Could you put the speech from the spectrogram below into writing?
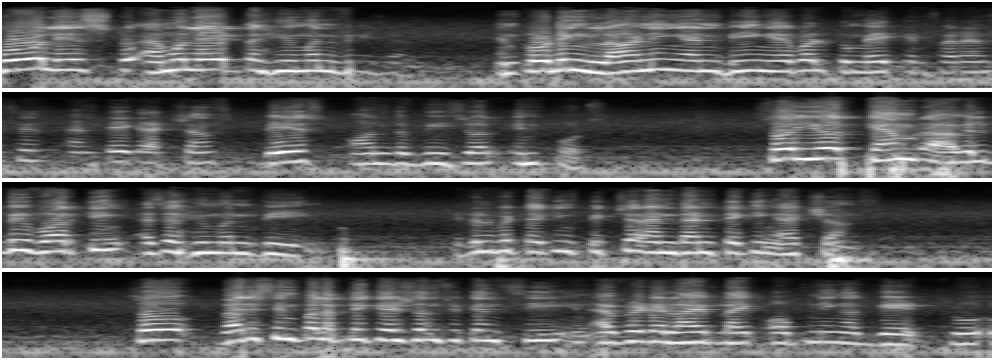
goal is to emulate the human vision, including learning and being able to make inferences and take actions based on the visual inputs. So your camera will be working as a human being. It will be taking picture and then taking actions. So very simple applications you can see in everyday life like opening a gate through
